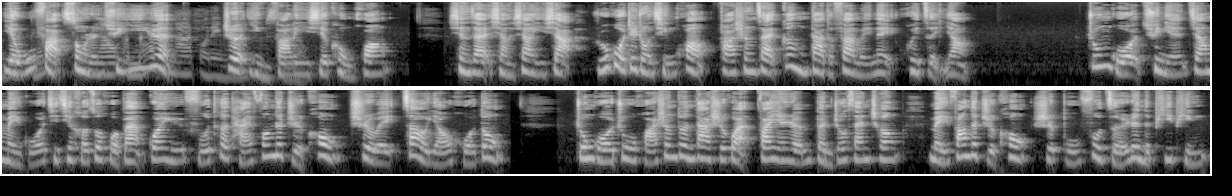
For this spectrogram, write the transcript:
也无法送人去医院，这引发了一些恐慌。现在想象一下，如果这种情况发生在更大的范围内，会怎样？中国去年将美国及其合作伙伴关于福特台风的指控斥为造谣活动。中国驻华盛顿大使馆发言人本周三称，美方的指控是不负责任的批评。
